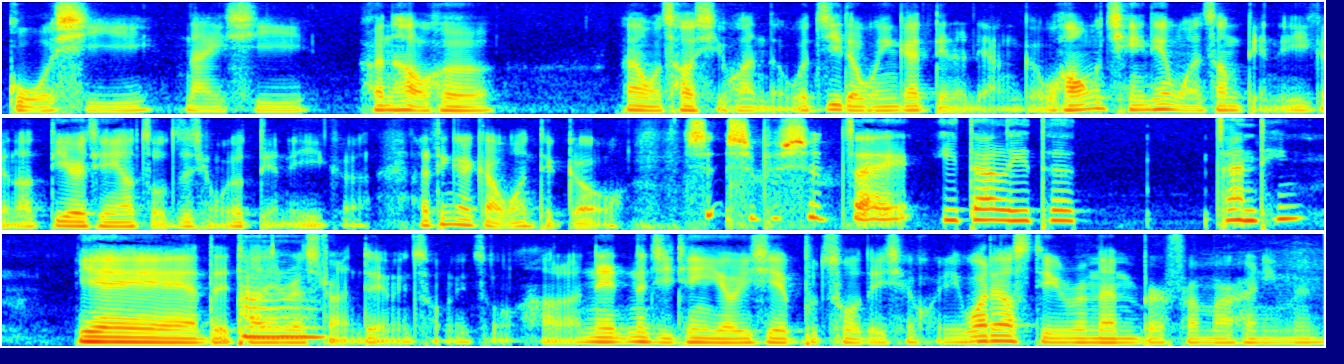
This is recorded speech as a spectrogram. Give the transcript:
果昔奶昔很好喝，反正我超喜欢的。我记得我应该点了两个，我好像前一天晚上点了一个，然后第二天要走之前我又点了一个。I think I got one to go. 是是不是在意大利的餐厅？ Yeah, yeah, yeah, the Italian 嗯 restaurant. 对，没错没错。好了，那那几天也有一些不错的一些回忆。What else do you remember from our honeymoon?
